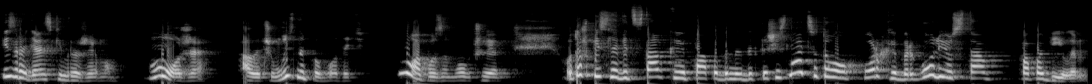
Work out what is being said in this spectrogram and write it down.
із радянським режимом. Може, але чомусь не проводить. Ну або замовчує. Отож, після відставки папи Бенедикта XVI Хорхе Берголіо став папабілим,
